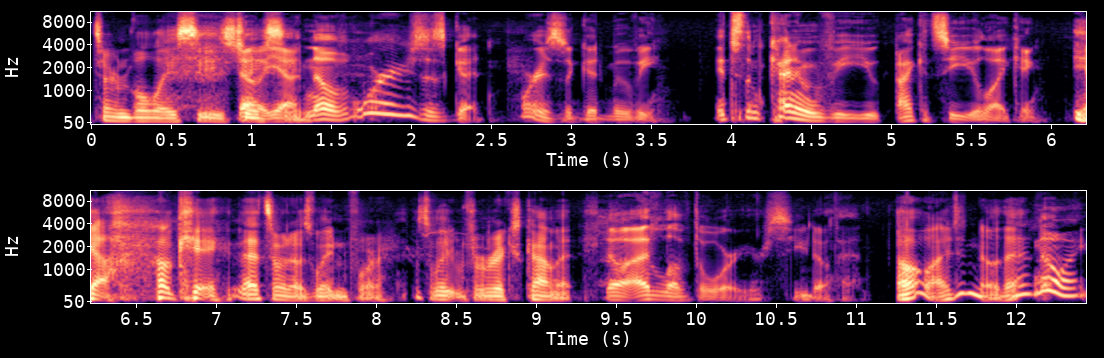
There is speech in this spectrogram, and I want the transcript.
Turnbull ACs. No, yeah, no. Warriors is good. Warriors is a good movie. It's the kind of movie you I could see you liking. Yeah. Okay, that's what I was waiting for. I was waiting for Rick's comment. No, I love the Warriors. You know that. Oh, I didn't know that. No, I,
